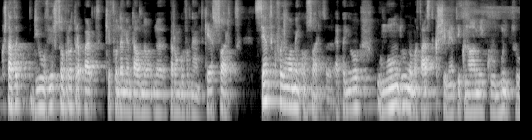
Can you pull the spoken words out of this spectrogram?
Gostava de ouvir sobre outra parte que é fundamental no, no, para um governante, que é a sorte. Sente que foi um homem com sorte. Apanhou o mundo numa fase de crescimento económico muito,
